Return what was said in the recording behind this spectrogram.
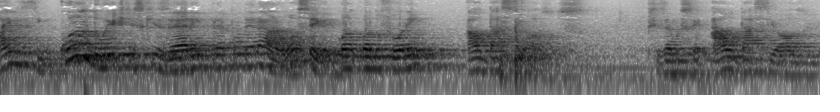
Aí ele diz assim, quando estes quiserem, preponderarão. Ou seja, quando, forem audaciosos. Precisamos ser audaciosos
